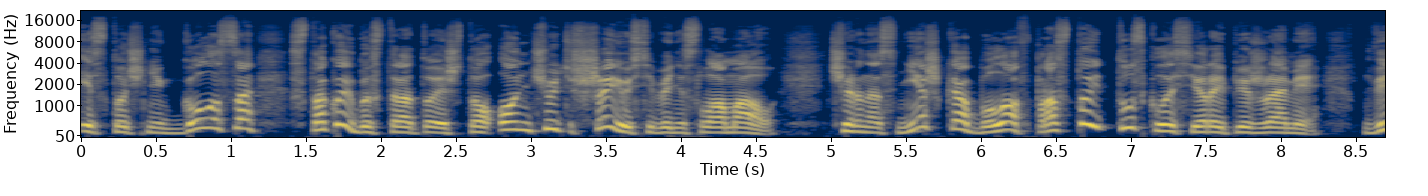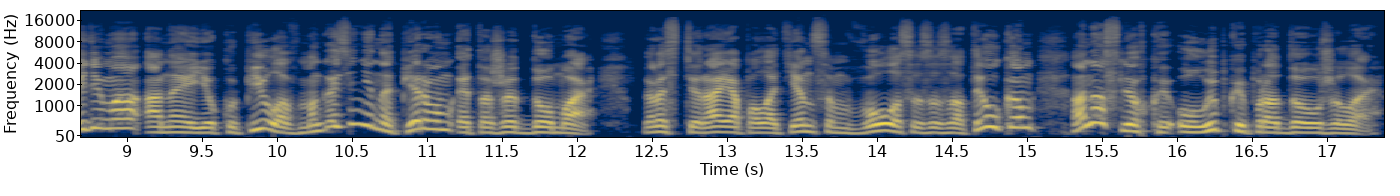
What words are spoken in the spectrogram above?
источник голоса с такой быстротой, что он чуть шею себе не сломал. Черноснежка была в простой тускло-серой пижаме. Видимо, она ее купила в магазине на первом этаже дома. Растирая полотенцем волосы за затылком, она с легкой улыбкой продолжила.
